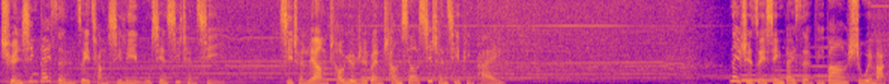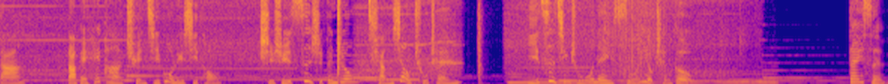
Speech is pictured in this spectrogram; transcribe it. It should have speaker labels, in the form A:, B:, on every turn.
A: 全新 Dyson 最强吸力无线吸尘器，吸尘量超越日本畅销吸尘器品牌。内置最新 Dyson V8 数位马达，搭配 HEPA 全机过滤系统，持续四十分钟强效除尘，一次清除屋内所有尘垢。Dyson。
